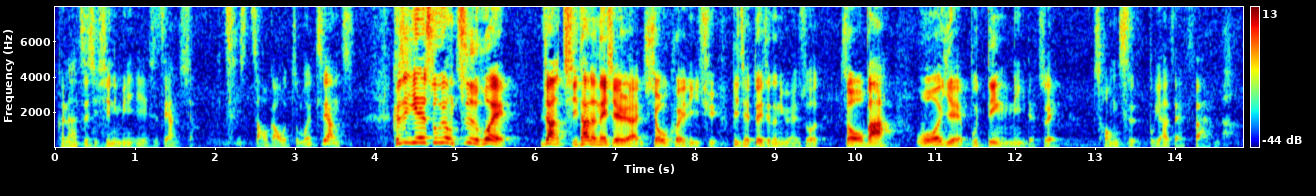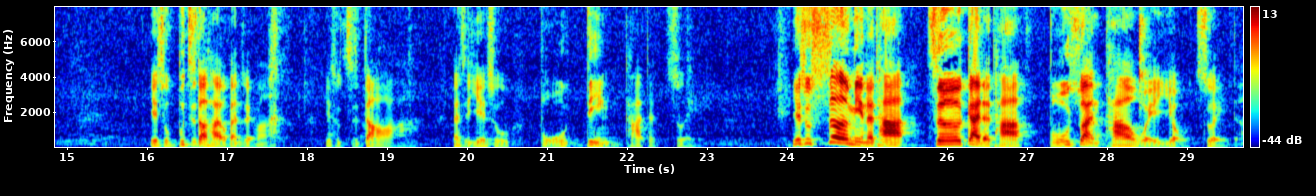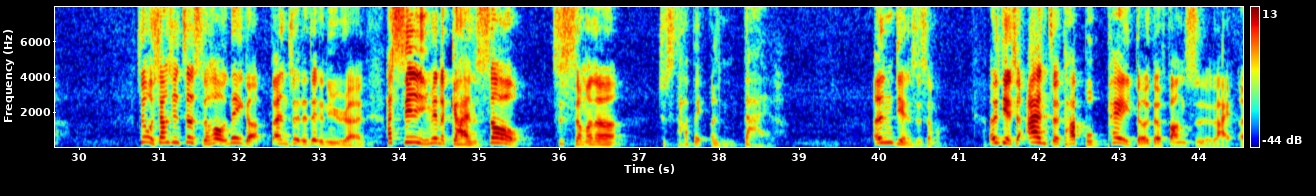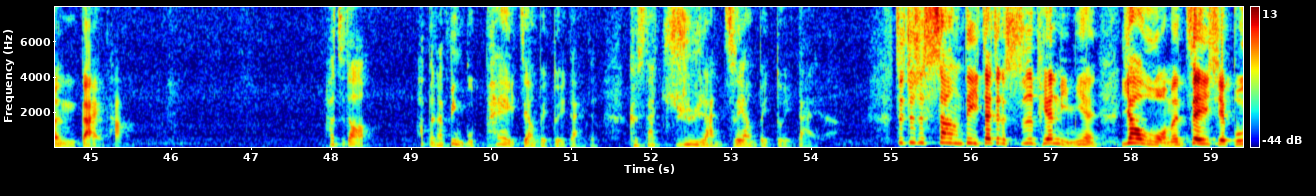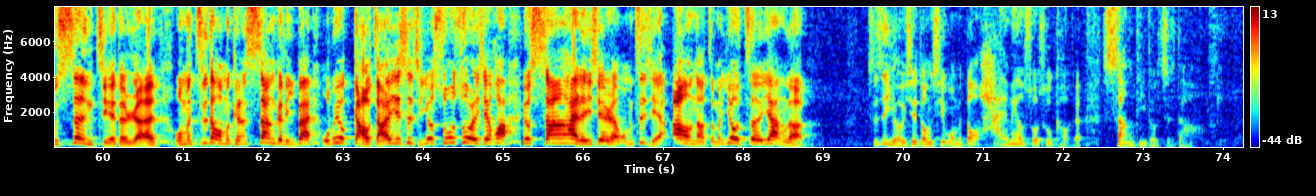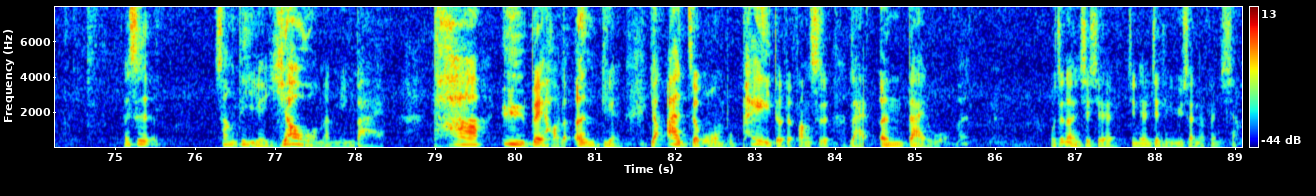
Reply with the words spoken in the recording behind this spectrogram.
可能他自己心里面也是这样想，真 是糟糕，我怎么会这样子？可是耶稣用智慧让其他的那些人羞愧离去，并且对这个女人说：“走吧，我也不定你的罪，从此不要再犯了。”耶稣不知道他有犯罪吗？耶稣知道啊，但是耶稣不定他的罪，耶稣赦免了他，遮盖了他，不算他为有罪的。所以，我相信这时候那个犯罪的这个女人，她心里面的感受是什么呢？就是她被恩待了。恩典是什么？恩典是按着他不配得的方式来恩待他。他知道，他本来并不配这样被对待的，可是他居然这样被对待了。这就是上帝在这个诗篇里面要我们这些不圣洁的人，我们知道我们可能上个礼拜我们又搞砸了一些事情，又说错了一些话，又伤害了一些人，我们自己也懊恼，怎么又这样了？就是有一些东西我们都还没有说出口的，上帝都知道。但是上帝也要我们明白，他预备好的恩典。要按着我们不配得的方式来恩待我们，我真的很谢谢今天建庭玉山的分享。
